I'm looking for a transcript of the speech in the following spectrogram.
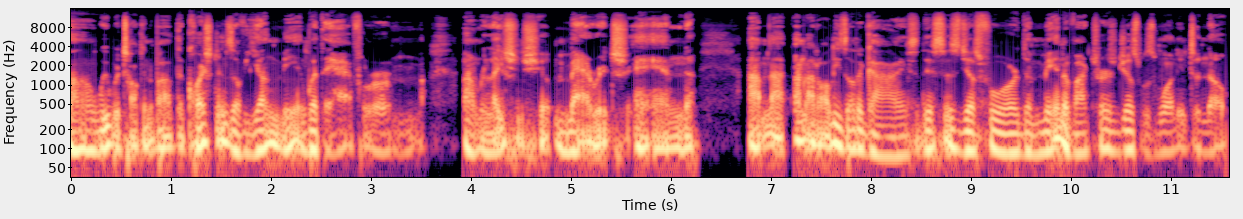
Uh, we were talking about the questions of young men, what they have for um, um, relationship, marriage, and I'm not I'm not all these other guys. This is just for the men of our church. Just was wanting to know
